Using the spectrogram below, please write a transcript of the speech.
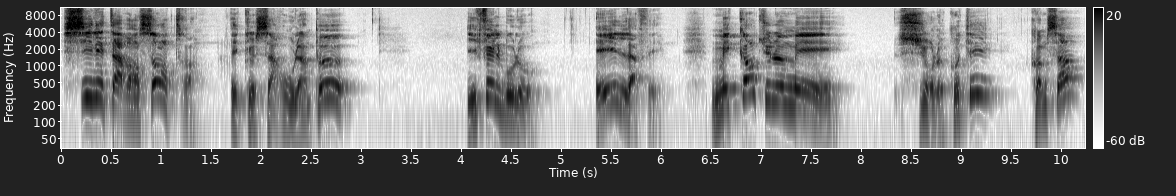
S'il est avant-centre et que ça roule un peu, il fait le boulot. Et il l'a fait. Mais quand tu le mets sur le côté, comme ça,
